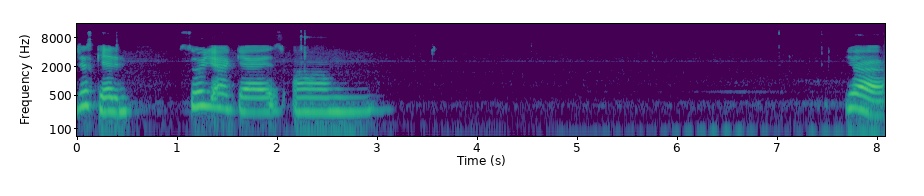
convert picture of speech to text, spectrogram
Just kidding. So yeah, guys. Um. Yeah.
